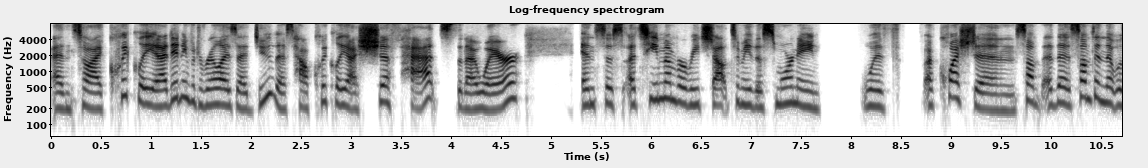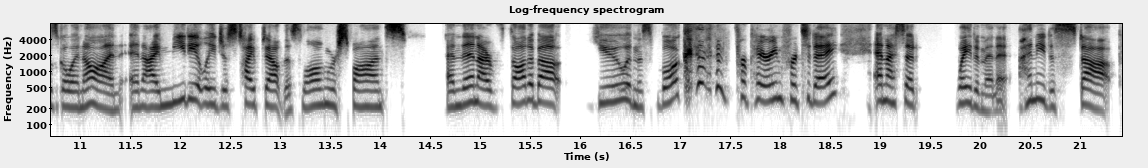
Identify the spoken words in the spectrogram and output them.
and so I quickly, and I didn't even realize I do this, how quickly I shift hats that I wear. And so a team member reached out to me this morning with a question, something that something that was going on. And I immediately just typed out this long response. And then I thought about you and this book preparing for today. And I said, wait a minute, I need to stop.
